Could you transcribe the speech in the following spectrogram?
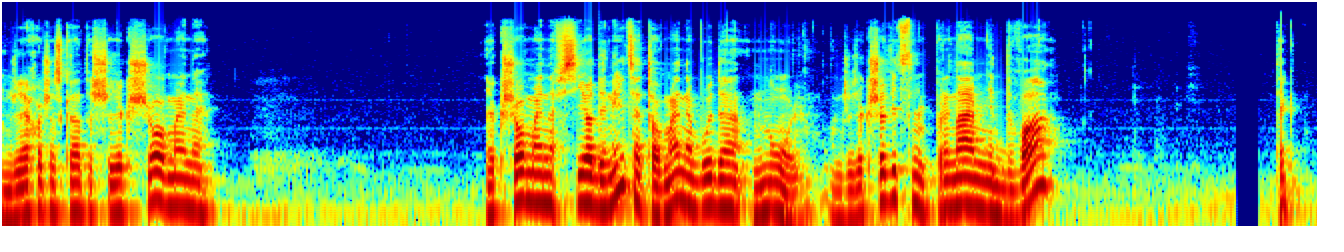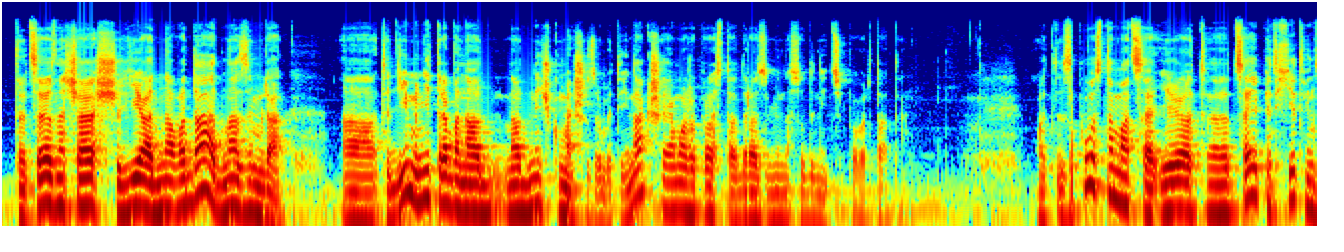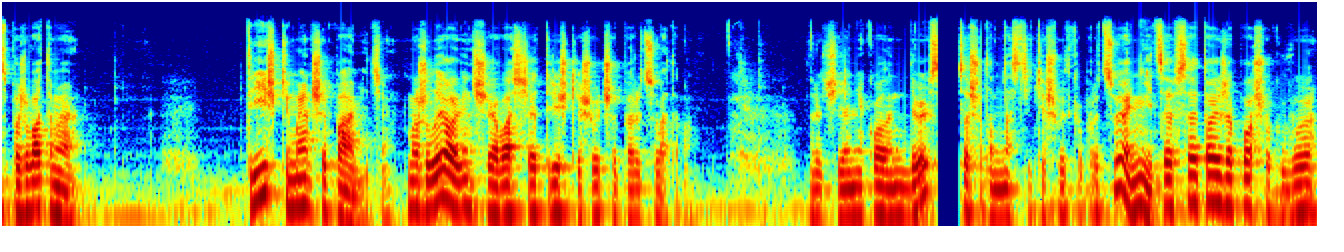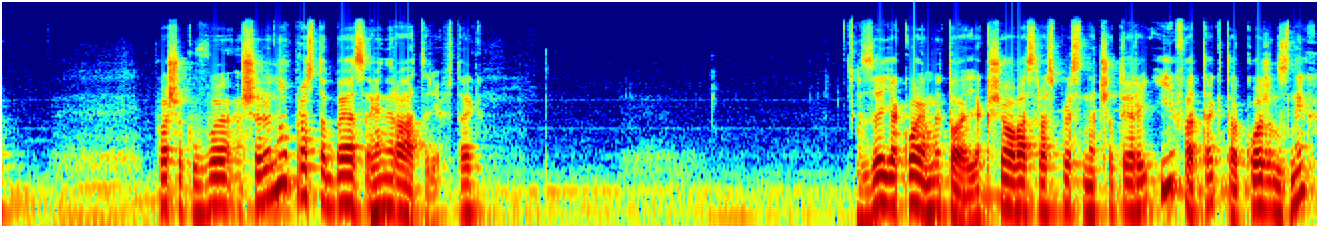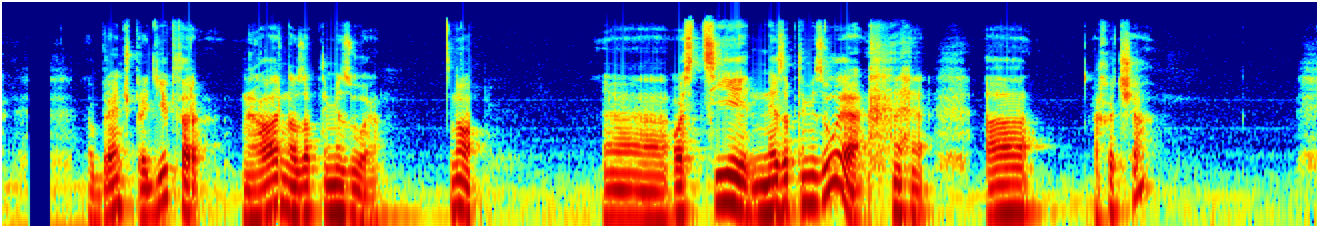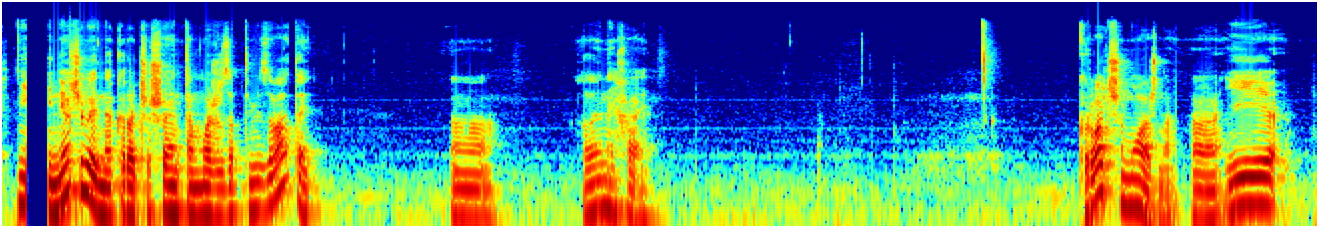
Отже, я хочу сказати, що якщо в мене. Якщо в мене всі одиниці, то в мене буде 0. Отже, якщо відстань принаймні 2, так, то це означає, що є одна вода, одна земля. А тоді мені треба на, на одиничку менше зробити. Інакше я можу просто одразу мінус одиницю повертати. От, запустимо це, і от е, цей підхід він споживатиме трішки менше пам'яті. Можливо, він ще вас ще трішки швидше працюватиме. До речі, я ніколи не дивився, що там настільки швидко працює. Ні, це все той же пошук в. Пошук в ширину, просто без генераторів, так? З якою метою? Якщо у вас розписано 4 if, так, то кожен з них Branch Predictor гарно зоптимізує. Ну, ось ці не зоптимізує, а, а хоча. Ні, не очевидно, коротше, що він там може зоптимізувати. А, але нехай. Коротше, можна. А, і,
